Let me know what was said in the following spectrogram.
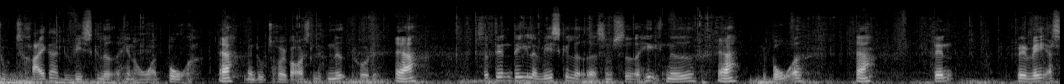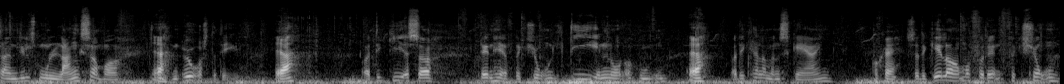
du trækker et viskelæder hen over et bord, Ja. men du trykker også lidt ned på det. Ja. Så den del af viskelæderet, som sidder helt nede Ja. ved bordet, Ja. den bevæger sig en lille smule langsommere Ja. i den øverste del. Ja. Og det giver så den her friktion lige inde under huden, Ja. og det kalder man skæring. Okay. Så det gælder om at få den friktion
